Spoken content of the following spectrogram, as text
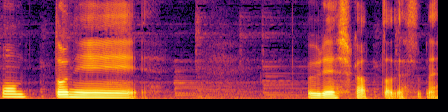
本当に嬉しかったですね。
